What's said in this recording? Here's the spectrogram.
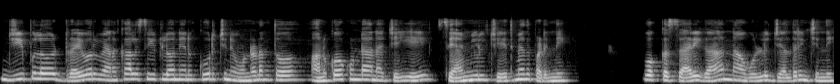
జీపులో డ్రైవర్ వెనకాల సీట్లో నేను కూర్చుని ఉండడంతో అనుకోకుండా నా చెయ్యి శామ్యూల్ చేతి మీద పడింది. ఒక్కసారిగా నా ఒళ్ళు జలదరించింది.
